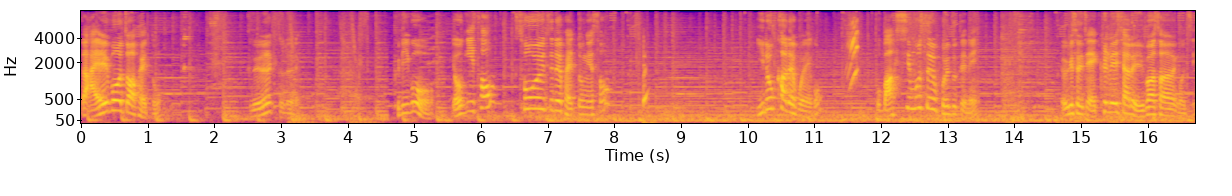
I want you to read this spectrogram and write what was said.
자 알버저와 발동. 드르륵 드르륵 그리고 여기서 소울즈를 발동해서 이로카를 보내고 뭐 막시무스를 보여도 되네. 여기서 이제 에클레시아를 일반화하는 거지.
